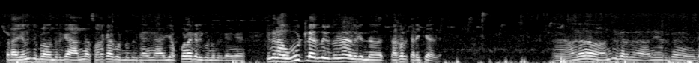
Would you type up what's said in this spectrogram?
இப்போ நான் எலிஜிபிளாக வந்திருக்கேன் அண்ணன் சொரக்கா கொண்டு வந்திருக்காங்க ஐயா பூனாக்களி கொண்டு வந்திருக்காங்க. இது நான் வீட்டில் இருந்துக்கிட்டு எனக்கு இந்த தகவல் கிடைக்காது. அதனால் வந்திருக்கிற அனைவருக்கும் என்னுடைய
